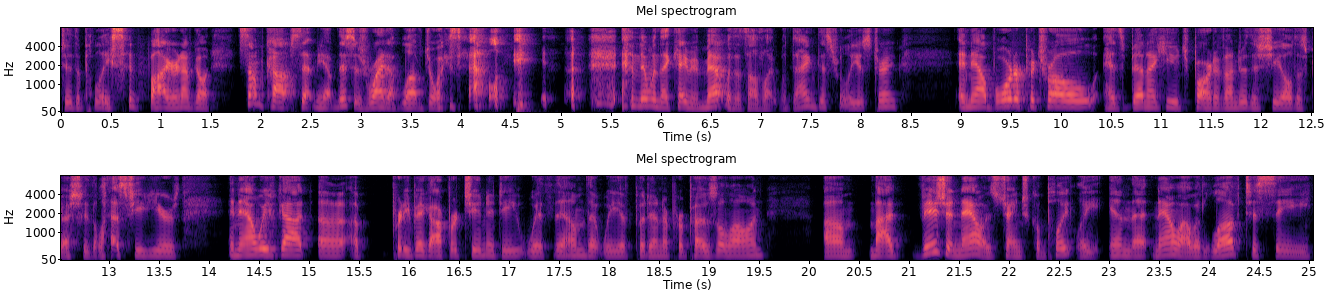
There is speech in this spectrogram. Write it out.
to the police and fire. And I'm going, some cops set me up. This is right up Lovejoy's alley. and then when they came and met with us, I was like, well, dang, this really is true. And now Border Patrol has been a huge part of Under the Shield, especially the last few years. And now we've got a, a pretty big opportunity with them that we have put in a proposal on. Um, my vision now has changed completely in that now I would love to see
